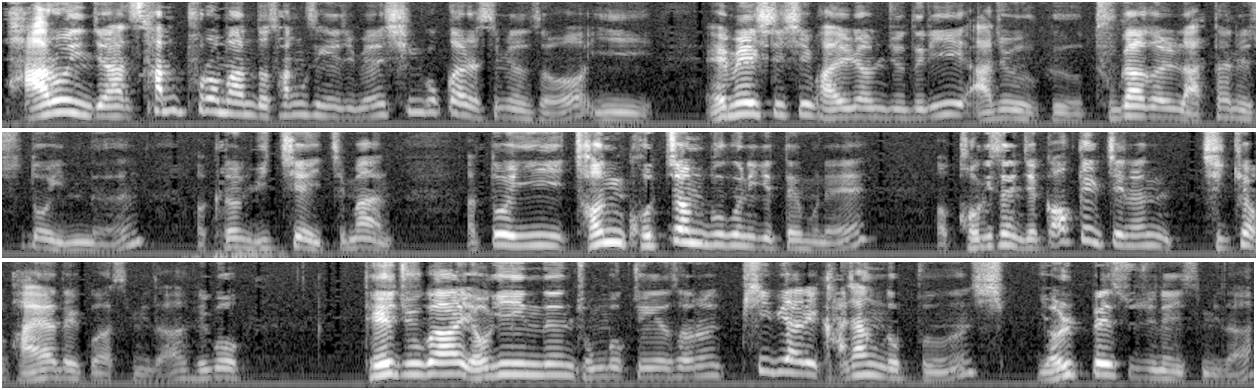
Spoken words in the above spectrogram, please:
바로 이제 한 3%만 더 상승해주면 신고가를 쓰면서 이 MLCC 관련주들이 아주 그 두각을 나타낼 수도 있는 어, 그런 위치에 있지만 어, 또이 전 고점 부근이기 때문에 어, 거기서 이제 꺾일지는 지켜봐야 될 것 같습니다. 그리고 대주가 여기 있는 종목 중에서는 PBR이 가장 높은 10배 수준에 있습니다.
